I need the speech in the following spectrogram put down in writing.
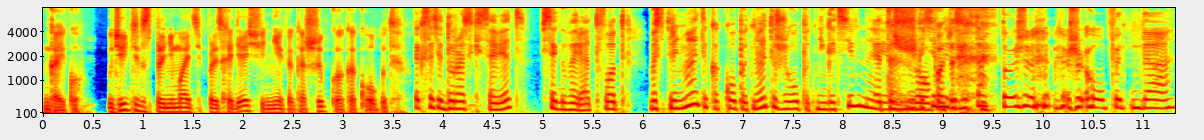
гайку. Учитесь воспринимать происходящее не как ошибку, а как опыт. Это, кстати, дурацкий совет. Все говорят, вот, воспринимай это как опыт, но это же опыт негативный. Это а же негативный опыт. результат тоже же опыт, да.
